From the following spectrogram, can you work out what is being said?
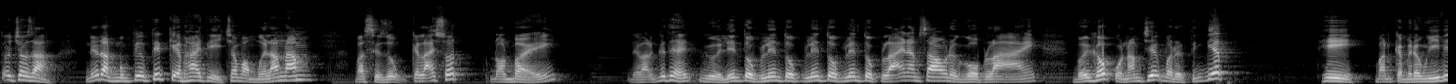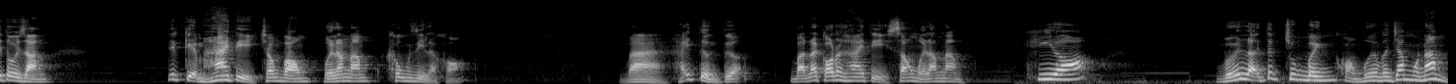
Tôi cho rằng nếu đặt mục tiêu tiết kiệm 2 tỷ trong vòng 15 năm Và sử dụng cái lãi suất đòn bẩy Để bạn cứ thể gửi liên tục liên tục liên tục liên tục lãi năm sau được gộp lại với gốc của năm trước và được tính tiếp thì bạn cần phải đồng ý với tôi rằng Tiết kiệm 2 tỷ trong vòng 15 năm không có gì là khó. Và hãy tưởng tượng bạn đã có được 2 tỷ sau 15 năm. Khi đó với lợi tức trung bình khoảng 10% một năm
